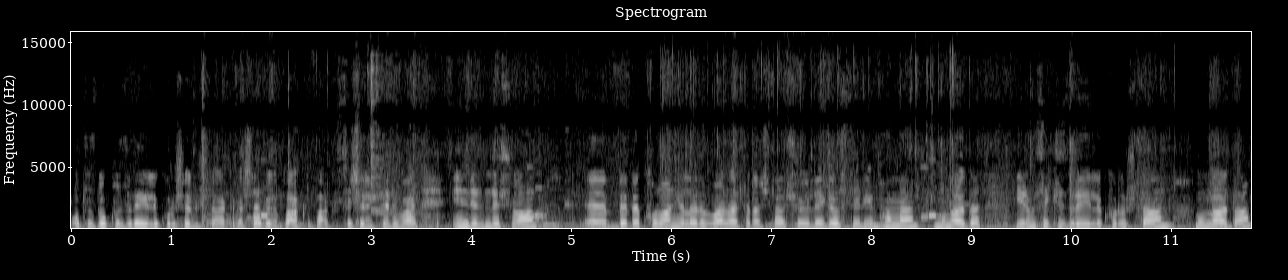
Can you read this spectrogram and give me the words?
39 lira 50 kuruşa düştü arkadaşlar. Böyle farklı farklı seçenekleri var. İndirimde şu an e, bebek kolonyaları var arkadaşlar. Şöyle göstereyim hemen. Bunlar da 28 lira 50 kuruştan. Bunlar da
